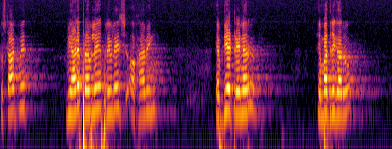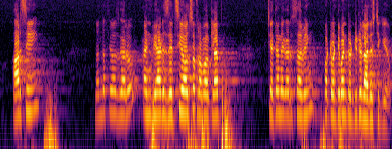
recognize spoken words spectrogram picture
To start with, we had a privilege, of having FDA trainer Himadri Garu, RC Nanda Srinivas Garu, and we had a ZC also from our club, Chaitanya Garu serving for 21-22 Lionistic year.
